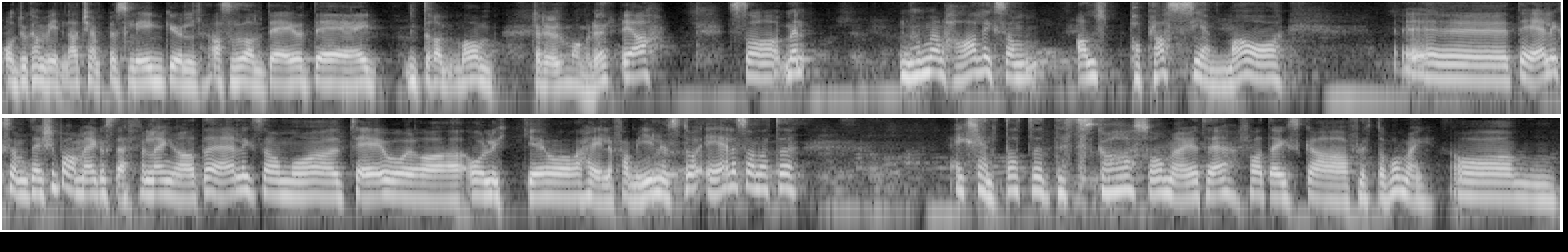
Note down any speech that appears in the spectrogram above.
og du kan vinne Champions League-gull. Altså, sånn, det er jo det jeg drømmer om. Det er det du mangler? Ja, så, men når man har liksom alt på plass hjemme og eh, det, er liksom, det er ikke bare meg og Steffen lenger. Det er liksom og Theo og, og Lykke og hele familien. Så da er det sånn at det, jeg kjente at det skal så mye til for at jeg skal flytte på meg. Og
